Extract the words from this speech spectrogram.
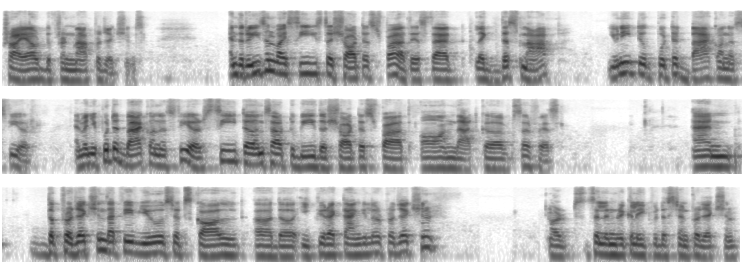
try out different map projections. And the reason why C is the shortest path is that like this map, you need to put it back on a sphere. And when you put it back on a sphere, C turns out to be the shortest path on that curved surface. And the projection that we've used, it's called uh, the equirectangular projection. Or cylindrical equidistant projection.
